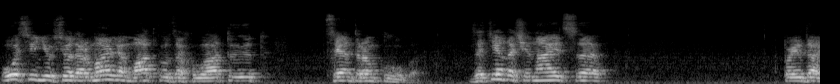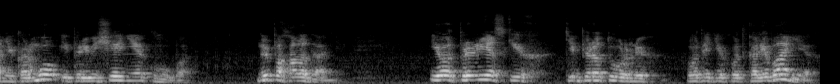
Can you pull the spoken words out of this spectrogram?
Осенью все нормально, матку захватывают центром клуба. Затем начинается поедание кормов и перемещение клуба. Ну и похолодание. И вот при резких температурных вот этих вот колебаниях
